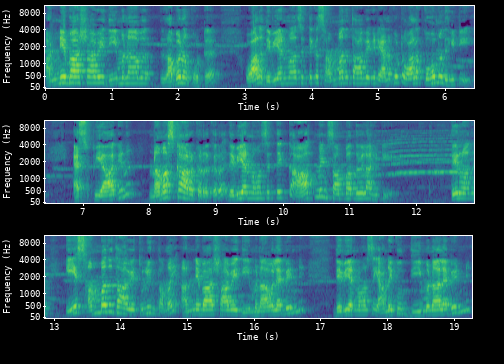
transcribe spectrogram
අන්‍ය භාෂාවේ දීමනාව ලබනකොට ඔයාලා දෙවියන් වහන්සේත් එක්ක සම්බන්ධතාවයකට යනකොට ඔයාලා කොහොමද හිටියේ? ඇස් පියාගෙන নমස්කාර කර කර දෙවියන් වහන්සේත් එක්ක ආත්මෙන් සම්බන්ධ වෙලා හිටියේ. තේරුණාද? ඒ සම්බන්ධතාවය තුලින් තමයි අන්‍ය භාෂාවේ දීමනාව ලැබෙන්නේ. දෙවියන් වහන්සේ අනෙකුත් දීමනා ලැබෙන්නේ.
